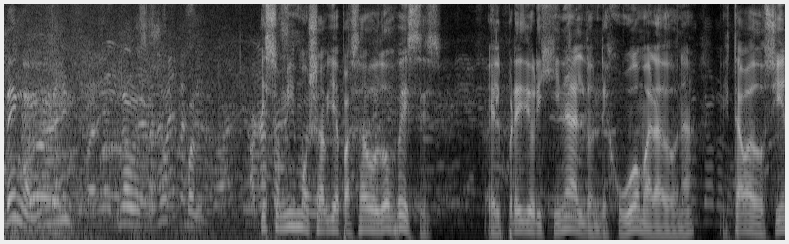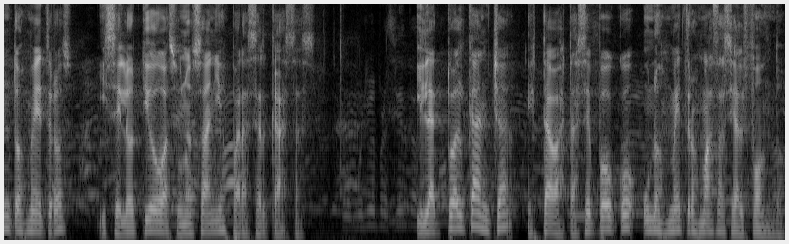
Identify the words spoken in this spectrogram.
Vengan, Dios, bueno. Eso mismo ya había pasado dos veces. El predio original donde jugó Maradona estaba a 200 metros y se loteó hace unos años para hacer casas. Y la actual cancha estaba hasta hace poco unos metros más hacia el fondo,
